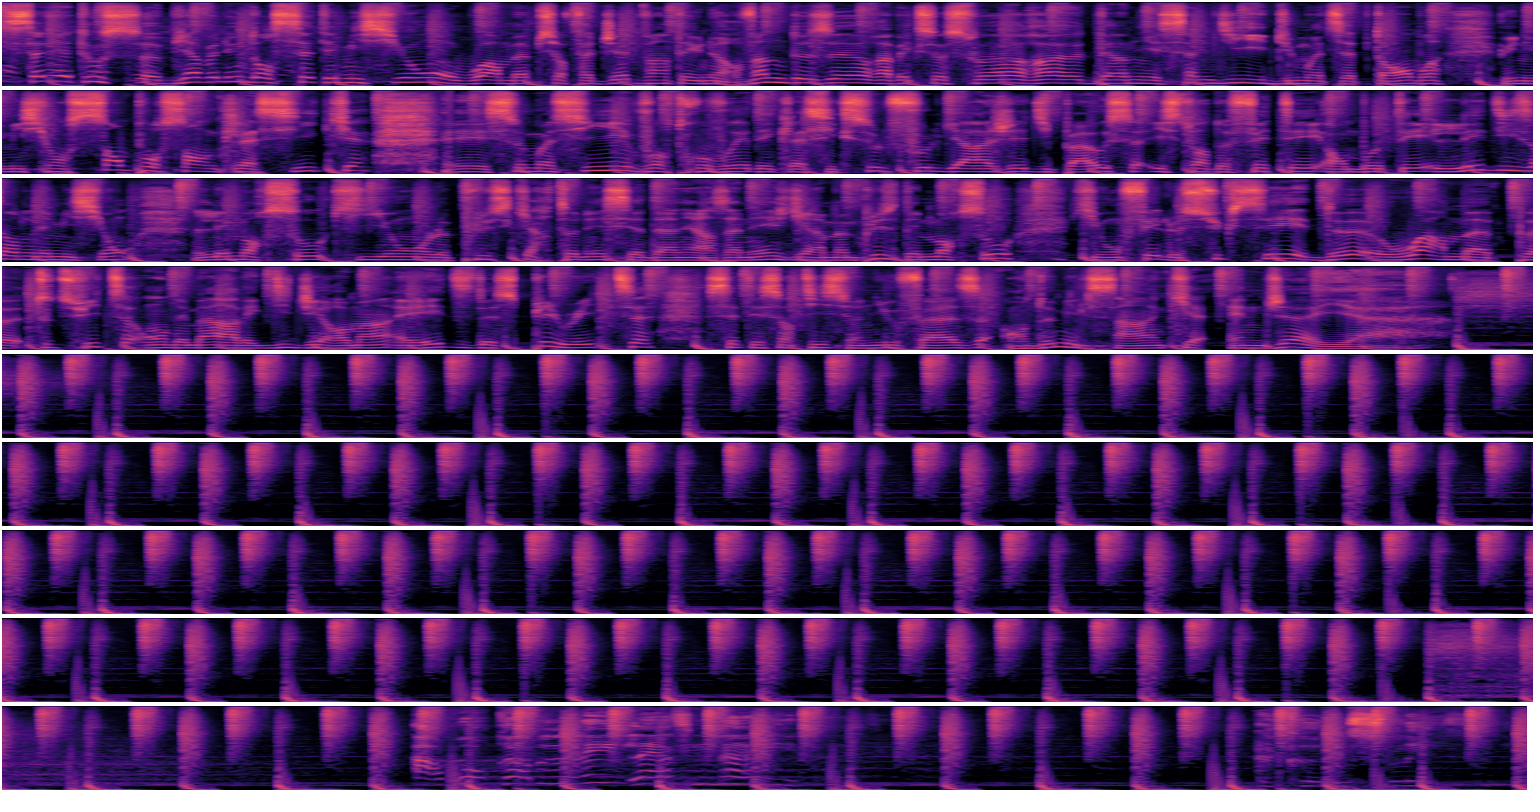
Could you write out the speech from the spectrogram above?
Salut à tous, bienvenue dans cette émission Warm Up sur Fadjet 21h 22h avec ce soir euh, dernier samedi du mois de septembre, une émission 100% classique et ce mois-ci vous retrouverez des classiques soulful garage deep house histoire de fêter en beauté les 10 ans de l'émission, les morceaux qui ont le plus cartonné ces dernières années, je dirais même plus des morceaux qui ont fait le succès de Warm Up. Tout de suite, on démarre avec DJ Romain et It's the Spirit. C'était sorti sur New Phase en 2005. Enjoy! 21h, couldn't sleep.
